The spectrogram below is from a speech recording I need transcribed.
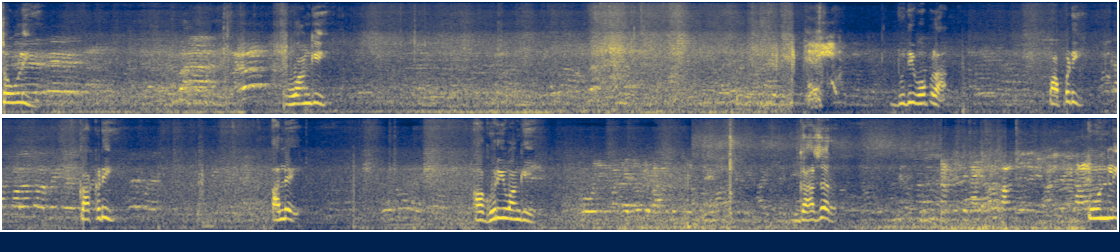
चवळी वांगी दुधी भोपळा पापडी काकडी आले आघोरी वांगी गाजर तोंडली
